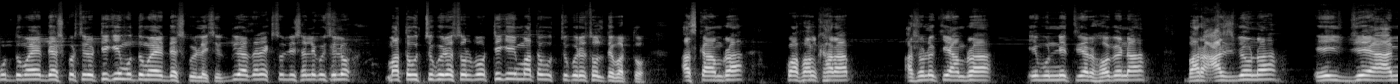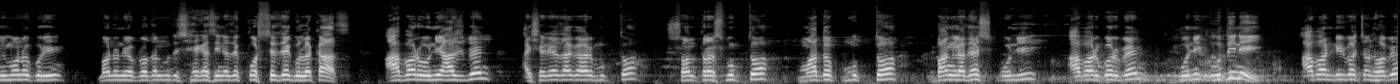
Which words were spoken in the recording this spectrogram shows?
মুদ্দুমায়ের দেশ করছিল, ঠিকই মুদ্দুমায়ের দেশ করে লাইছিল। দুই হাজার একচল্লিশ সালে কইছিল, মাথা উচ্চ করে চলবো, ঠিকই মাথা উচ্চ করে চলতে পারতো। আজকে আমরা কপাল খারাপ। আসলে কি আমরা এমন নেত্রী আর হবে না, বা আসবেও না। এই যে আমি মনে করি, মাননীয় প্রধানমন্ত্রী শেখ হাসিনা যে করছে যেগুলো কাজ, আবার উনি আসবেন আইসারিয়া জায়গার মুক্ত, সন্ত্রাস মুক্ত, মাদক মুক্ত, বাংলাদেশ উনি আবার করবেন উনি অধীনেই আবার নির্বাচন হবে,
